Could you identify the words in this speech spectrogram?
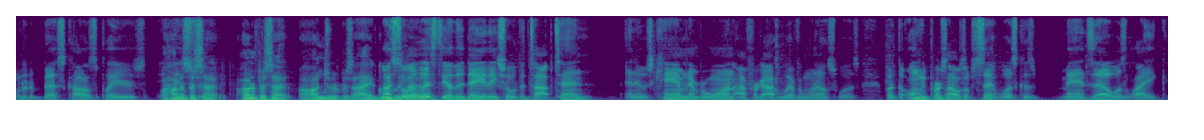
one of the best college players. hundred percent, hundred percent, hundred percent. I agree I with saw a that. list the other day. They showed the top ten, and it was Cam number one. I forgot who everyone else was, but the only person I was upset was because Manziel was like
